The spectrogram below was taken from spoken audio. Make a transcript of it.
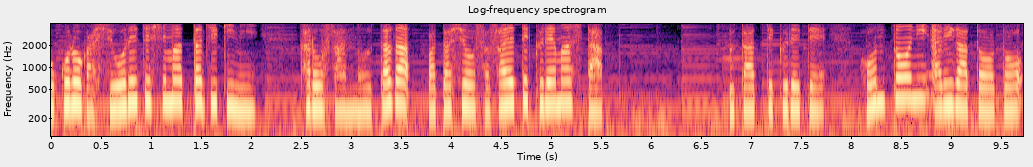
心がしおれてしまった時期にカロさんの歌が私を支えてくれました。歌ってくれて本当にありがとうと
